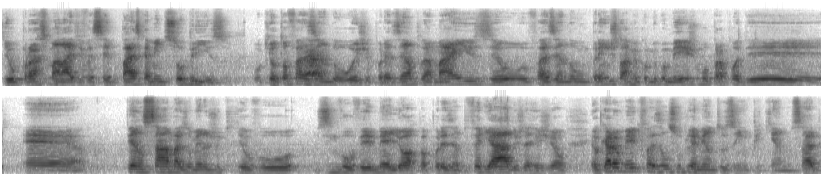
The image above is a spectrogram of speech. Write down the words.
Que o próximo live vai ser basicamente sobre isso. O que eu estou fazendo hoje, por exemplo, é mais eu fazendo um brainstorm comigo mesmo para poder é, pensar mais ou menos no que eu vou desenvolver melhor para, por exemplo, feriados da região. Eu quero meio que fazer um suplementozinho pequeno, sabe?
